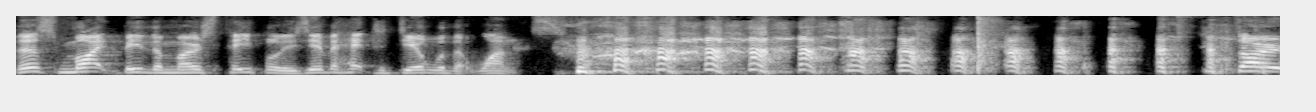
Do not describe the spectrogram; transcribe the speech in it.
this might be the most people he's ever had to deal with at once. So,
